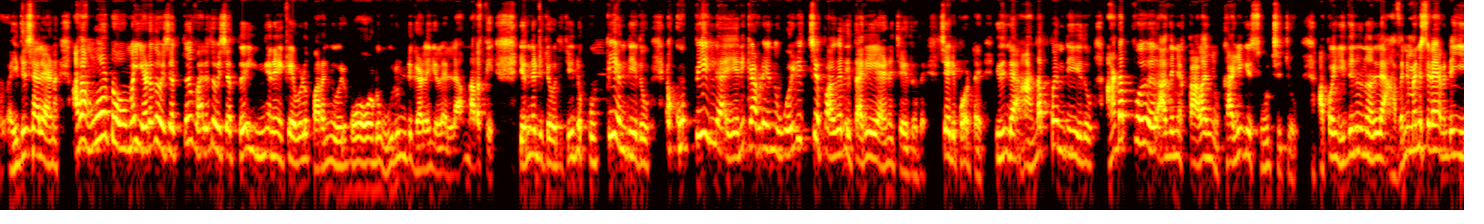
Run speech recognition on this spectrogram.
വൈദ്യശാലയാണ്. അത് അങ്ങോട്ട് പോകുമ്പോൾ ഇടതുവശത്ത് വലതുവശത്ത് ഇങ്ങനെയൊക്കെ ഇവൾ പറഞ്ഞു ഒരുപാട് ഉരുണ്ട് കളികളെല്ലാം നടത്തി. എന്നിട്ട് ചോദിച്ചു ഇതിന്റെ കുപ്പി എന്ത് ചെയ്തു? "ആ, കുപ്പിയില്ല. എനിക്ക് അവിടെ നിന്ന് ഒഴിച്ച് പകുതി തരികയാണ് ചെയ്തത്. ശരി പോട്ടെ. ഇതിന്റെ അടപ്പ് എന്ത് ചെയ്തു? അടപ്പ് അതിനെ കളഞ്ഞു കഴുകി സൂക്ഷിച്ചു. അപ്പോൾ ഇതിന് നല്ല അവന് മനസ്സിലായി അവന്റെ ഈ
